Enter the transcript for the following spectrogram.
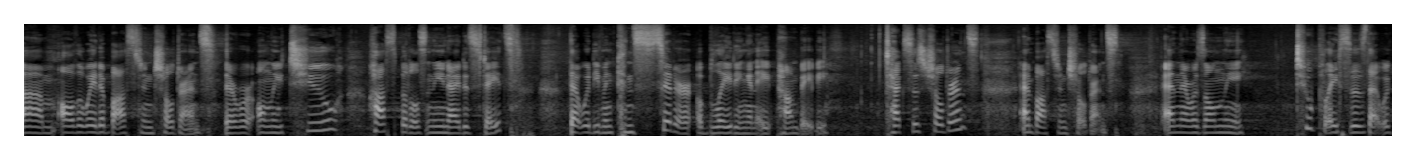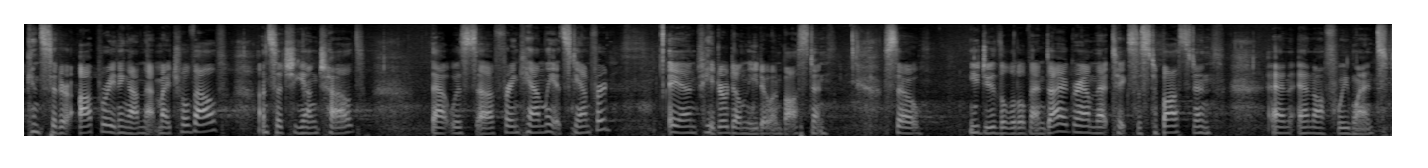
um, all the way to Boston Children's. There were only two hospitals in the United States that would even consider ablating an eight pound baby Texas Children's and Boston Children's. And there was only two places that would consider operating on that mitral valve on such a young child. That was uh, Frank Hanley at Stanford and Pedro Del Nido in Boston. So you do the little Venn diagram, that takes us to Boston, and, and off we went.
